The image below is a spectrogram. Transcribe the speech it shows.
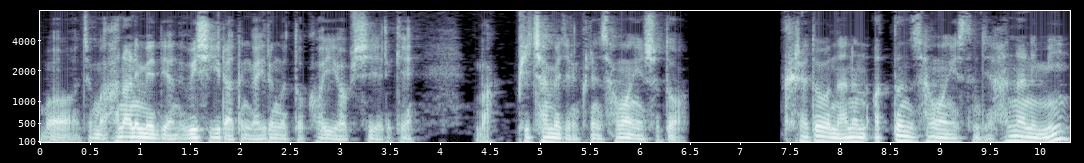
뭐 정말 하나님에 대한 의식이라든가 이런 것도 거의 없이 이렇게 막 비참해지는 그런 상황에서도 그래도 나는 어떤 상황에서든지 하나님이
